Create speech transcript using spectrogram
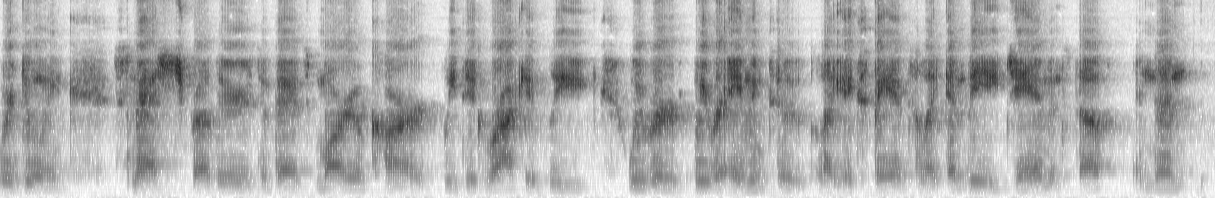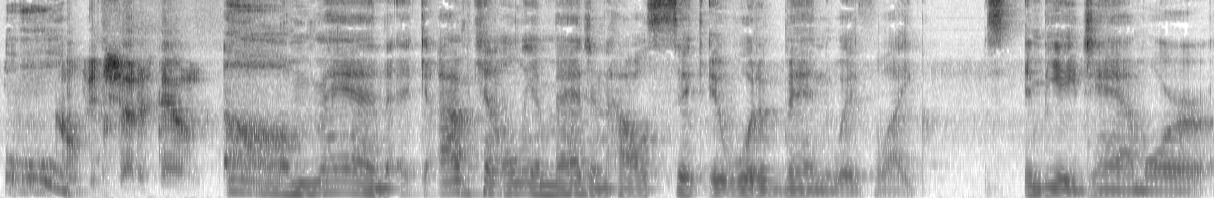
we're doing Smash Brothers events, Mario Kart. We did Rocket League. We were we were aiming to like expand to like NBA Jam and stuff, and then COVID shut us down. Oh man, I can only imagine how sick it would have been with like NBA Jam or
